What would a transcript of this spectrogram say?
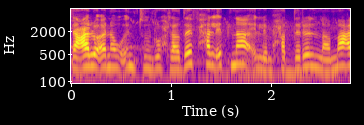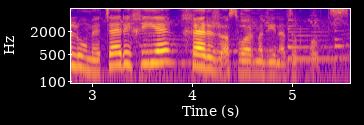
تعالوا أنا وأنتم نروح لضيف حلقتنا اللي محضر لنا معلومة تاريخية خارج أسوار مدينة القدس.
